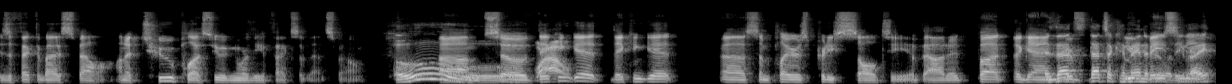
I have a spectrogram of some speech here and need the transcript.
is affected by a spell. On a two plus, you ignore the effects of that spell. Oh, Um so they wow. can get they can get uh some players pretty salty about it. But again, that's that's a command ability, basing it- right?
